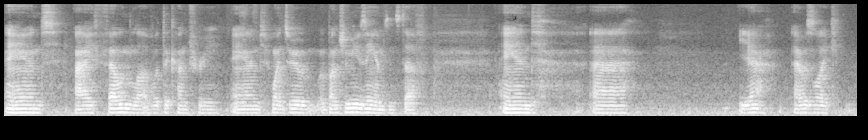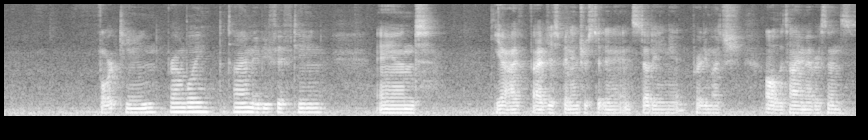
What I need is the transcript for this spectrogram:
and I fell in love with the country and went to a bunch of museums and stuff. And, uh, yeah, I was like 14 probably the time, maybe 15. And yeah, I've, I've just been interested in it and studying it pretty much all the time ever since.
